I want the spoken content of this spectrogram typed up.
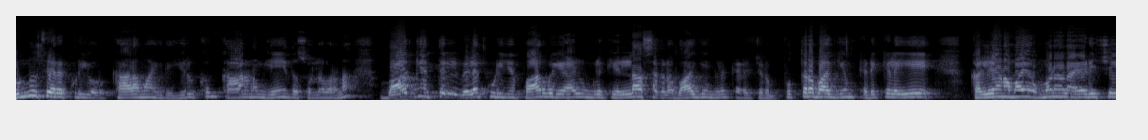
ஒன்று சேரக்கூடிய ஒரு காலமாக இது இருக்கும். காரணம் ஏன் இதை சொல்ல வரேன்னா பாக்கியத்தில் விழக்கூடிய பார்வையால் உங்களுக்கு எல்லா சகல பாக்கியங்களும் கிடைச்சிடும் புத்திர பாக்கியம் கிடைக்கலையே கல்யாணமாய் ரொம்ப நாள் ஆயிடுச்சு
